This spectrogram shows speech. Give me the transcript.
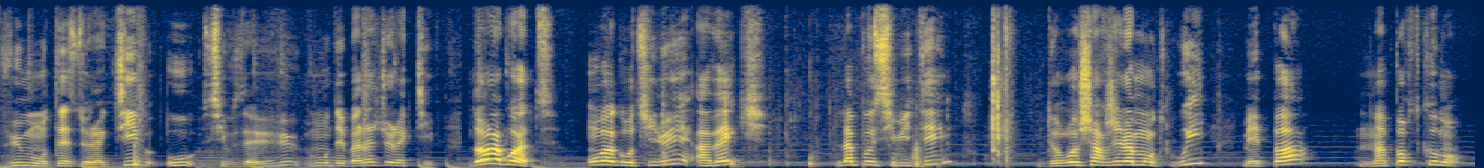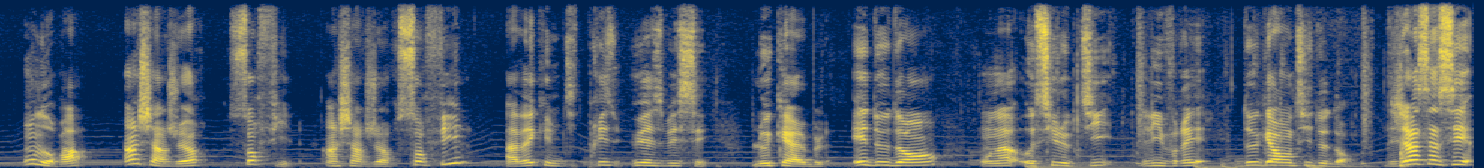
vu mon test de l'active ou si vous avez vu mon déballage de l'active. Dans la boîte, on va continuer avec la possibilité de recharger la montre, oui, mais pas n'importe comment. On aura un chargeur sans fil. Un chargeur sans fil avec une petite prise USB-C. Le câble est dedans, on a aussi le petit livret de garantie dedans. Déjà ça c'est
